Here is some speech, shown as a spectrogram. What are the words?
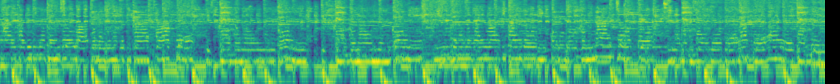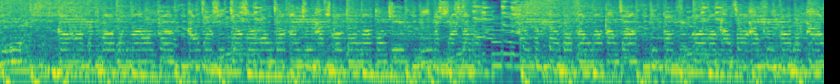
灰かぶりの天井は隣の時から使ってディスカートの向こうにディスカートの向こうに言うての願いは期待通りこのどこにないちょっとちなみに材料で洗って愛を歌っている後半活動での温泉愛情失調症男女38個等の研究みんなしましたね水特等で才能感情一方通行の感情排水法で愛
